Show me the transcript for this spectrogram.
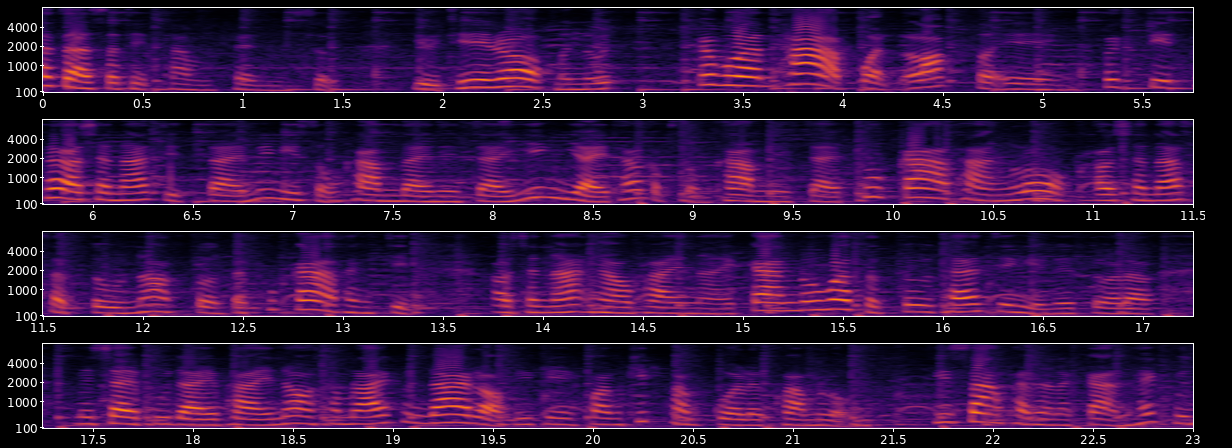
อาจารย์สถิตธรรมเป็นสุข อยู่ที่โลกมนุษย์ กระบวนท่าปลดล็อกตัวเอง ฝึกจิตเพื่อเอาชนะจิตใจไม่มีสงครามใดในใจ ยิ่งใหญ่เท่ากับสงครามในใจ ผู้กล้าทางโลก เอาชนะศัตรูนอกตนแต่ผู้กล้าทางจิต เอาชนะเงาภายใน การรู้ว่าศัตรูแท้จริงอยู่ในตัวเรา ไม่ใช่ผู้ใดภายนอกทำร้ายคุณได้หรอกมีเพียงความคิดความกลัวและความหลงที่สร้างพันธนาการให้คุณ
